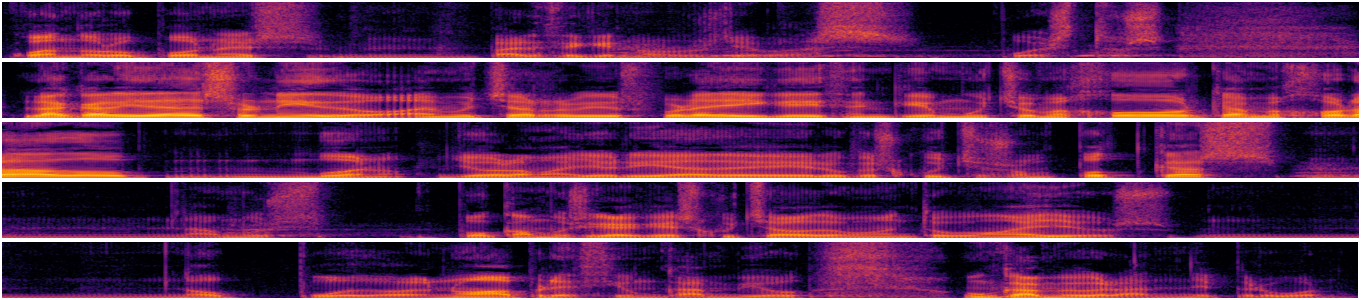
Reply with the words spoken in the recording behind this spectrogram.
Cuando lo pones, mm, parece que no los llevas puestos. La calidad de sonido, hay muchas reviews por ahí que dicen que es mucho mejor, que ha mejorado. Bueno, yo la mayoría de lo que escucho son podcasts. La poca música que he escuchado de momento con ellos no puedo, no aprecio un cambio, un cambio grande, pero bueno,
